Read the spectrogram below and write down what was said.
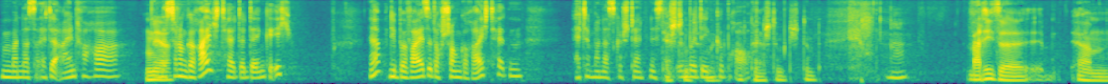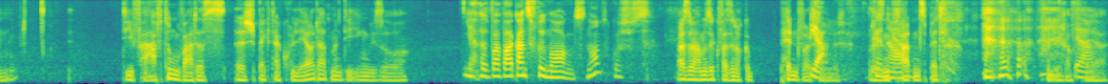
wenn man das hätte einfacher, wenn ja. das schon gereicht hätte, denke ich. Ja, wenn die Beweise doch schon gereicht hätten, hätte man das Geständnis ja, nicht stimmt. unbedingt gebraucht. Ja, stimmt, stimmt. Ja. War diese, ähm, die Verhaftung, war das äh, spektakulär oder hat man die irgendwie so? Ja, war, war ganz früh morgens. Ne? Also haben sie quasi noch gepennt wahrscheinlich. Ja, oder genau. sind gerade ins Bett von ihrer Feier.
